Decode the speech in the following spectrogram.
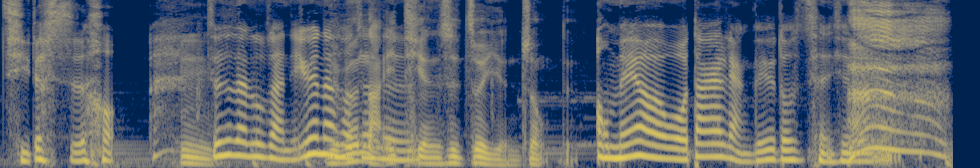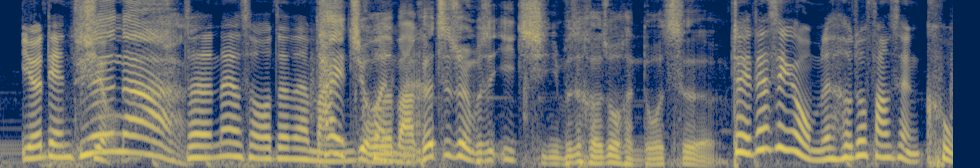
辑的时候，嗯，就是在录专辑，因为那时候哪一天是最严重的？哦，没有，我大概两个月都是呈现 有点久。天哪！真的，那个时候真的蛮太久了吧？可是制作人不是一起，你不是合作很多次了？对，但是因为我们的合作方式很酷，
